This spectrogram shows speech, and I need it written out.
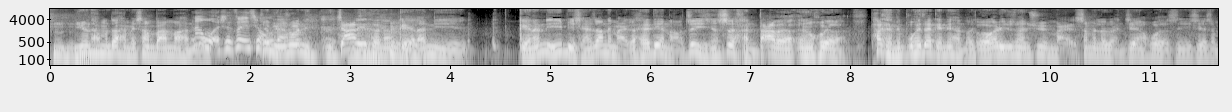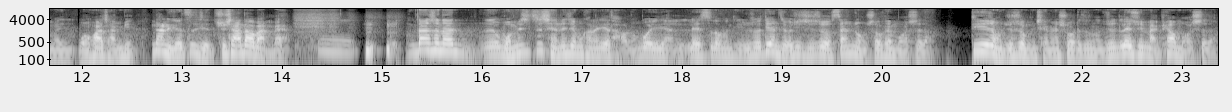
因为他们都还没上班嘛，很多。那我是最穷的。就比如说你你家里可能给了你 给了你一笔钱，让你买个台电脑，这已经是很大的恩惠了。他肯定不会再给你很多额外的预算去买上面的软件或者是一些什么文化产品，那你就自己去下盗版呗。嗯但是呢，呃，我们之前的节目可能也讨论过一点类似的问题，就是说电子游戏其实有三种收费模式的。第一种就是我们前面说的这种，就是类似于买票模式的。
